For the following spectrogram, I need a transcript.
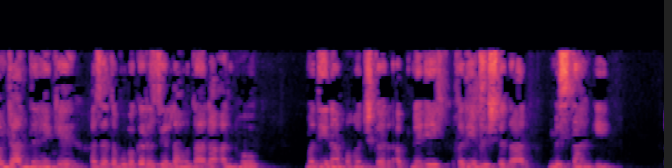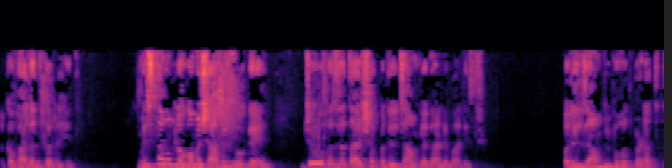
ہم جانتے ہیں کہ حضرت ابو بکر رضی اللہ تعالی عنہ مدینہ پہنچ کر اپنے ایک غریب رشتے دار مستح کی کفالت کر رہے تھے۔ مستح ان لوگوں میں شامل ہو گئے جو حضرت عائشہ پر الزام لگانے والے تھے۔ اور الزام بھی بہت بڑا تھا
